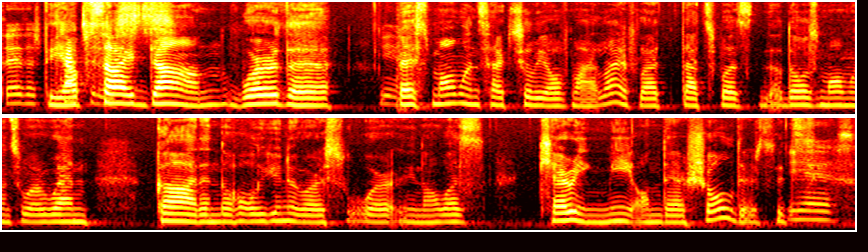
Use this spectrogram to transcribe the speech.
the, the upside down were the Yeah. best moments actually of my life. That that's was those moments were when god and the whole universe were you know was carrying me on their shoulders. It's, Yes.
